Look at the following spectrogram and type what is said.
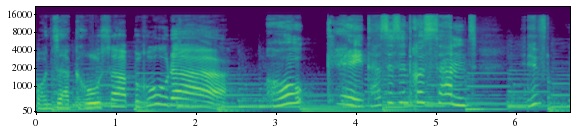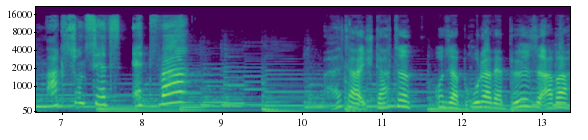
unser großer Bruder. Okay, das ist interessant. Hilft Max uns jetzt etwa? Alter, ich dachte, unser Bruder wäre böse, aber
